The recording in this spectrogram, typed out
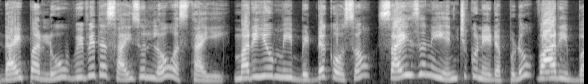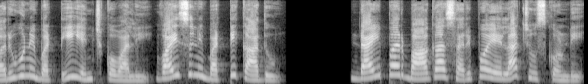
డైపర్లు వివిధ సైజుల్లో వస్తాయి. మరియు మీ బిడ్డ కోసం సైజుని ఎంచుకునేటప్పుడు వారి బరువుని బట్టి ఎంచుకోవాలి. వయసుని బట్టి కాదు. డైపర్ బాగా సరిపోయేలా చూసుకోండి.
